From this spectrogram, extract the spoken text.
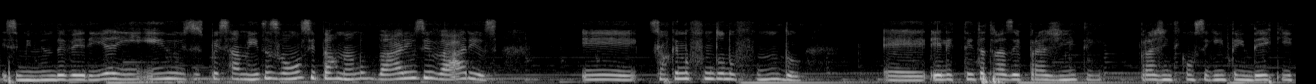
esse menino deveria ir. E os pensamentos vão se tornando vários e vários. E só que no fundo, no fundo, é, ele tenta trazer para gente, para gente conseguir entender que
